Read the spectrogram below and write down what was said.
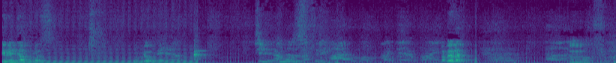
Even come close. We'll talk there. See the angles. My brother. Mm-hmm.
